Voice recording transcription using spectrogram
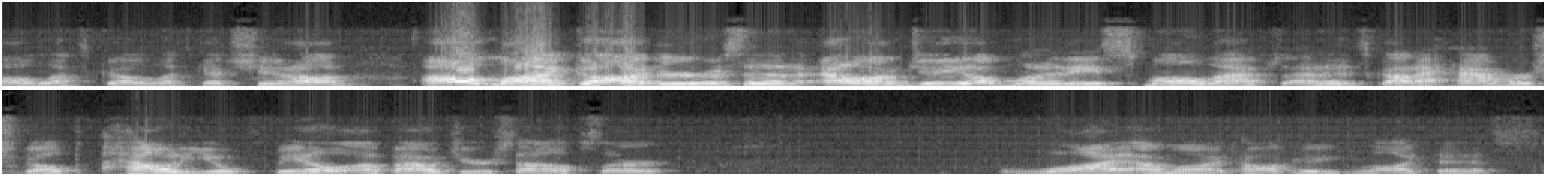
Oh, let's go. Let's get shit on. Oh my god, there isn't an LMG on one of these small maps, and it's got a hammer scope. How do you feel about yourself, sir? Why am I talking like this?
